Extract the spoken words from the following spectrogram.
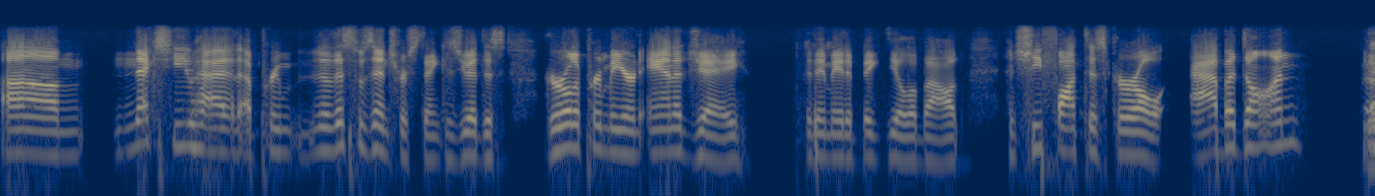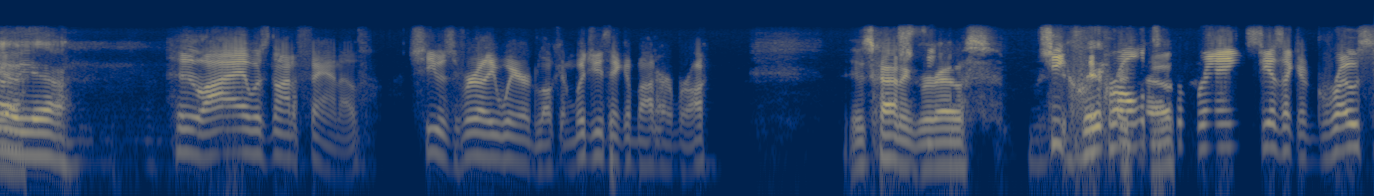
Um, next, you had a pre. Now, this was interesting because you had this girl that premiered, Anna Jay, that they made a big deal about, and she fought this girl Abaddon, Oh yeah. who I was not a fan of. She was really weird looking. What'd you think about her, Brock? It was kind of gross. She Very- crawled to the ring. She has like a gross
